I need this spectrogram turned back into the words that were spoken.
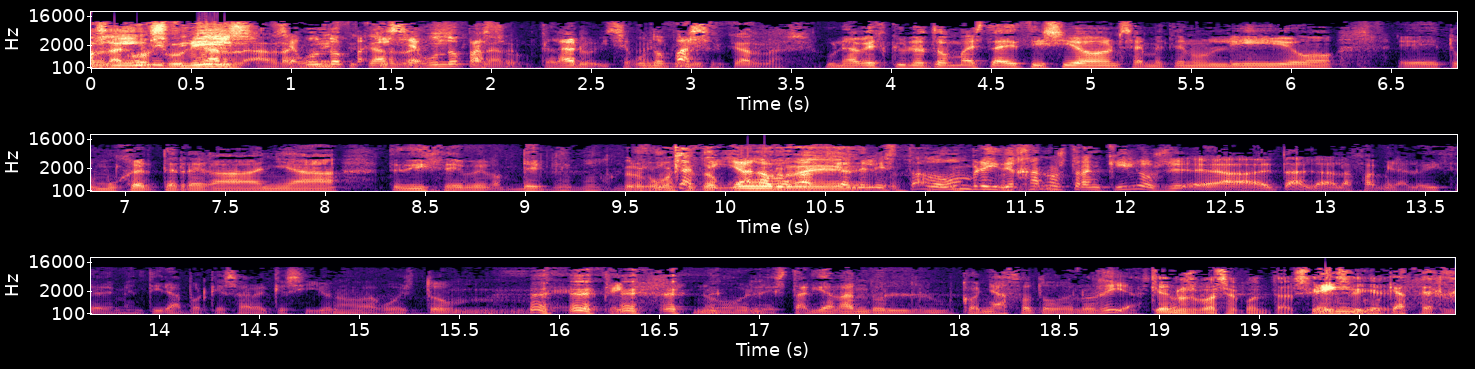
¿Os, habrá os que unís? segundo, y segundo paso, claro. claro, y segundo paso. Una vez que uno toma esta decisión, se mete en un lío, eh, tu mujer te regaña, te dice, "Ve- ve- ve- Pero ¿cómo se te dedícate ya a la ocurre?" abogacía del Estado, hombre, y déjanos tranquilos. eh, a- tal, a la familia lo dice de mentira porque sabe que si yo no hago esto, mm, en fin, no le estaría dando el coñazo todos los días. ¿Qué ¿no? nos vas a contar? Sí, tengo sigue. que hacerlo.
